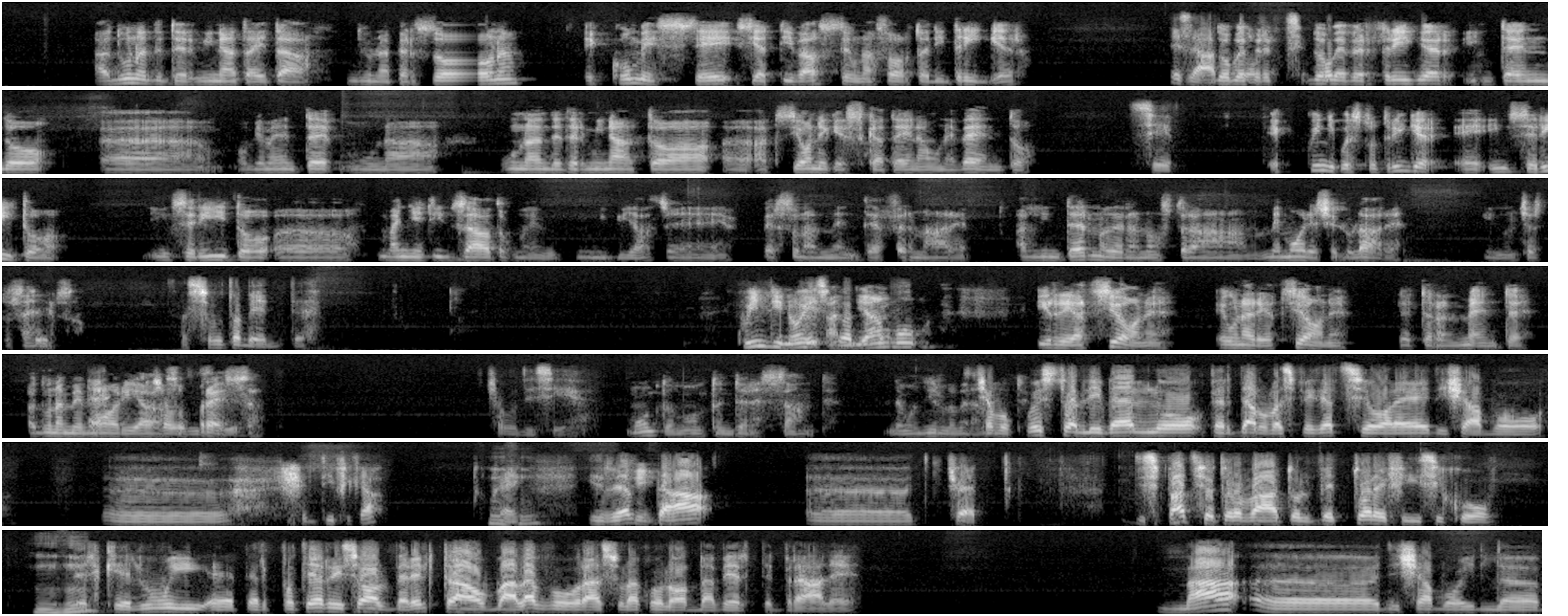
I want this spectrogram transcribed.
ad una determinata età di una persona è come se si attivasse una sorta di trigger. Esatto. Dove per, dove per trigger intendo uh, ovviamente una, una determinata azione che scatena un evento. Sì. E quindi questo trigger è inserito inserito, uh, magnetizzato, come mi piace personalmente affermare, all'interno della nostra memoria cellulare, in un certo senso. Sì, assolutamente. Quindi noi Questo andiamo in reazione, è una reazione, letteralmente, ad una memoria eh, diciamo soppressa. Di sì. Diciamo di sì. Molto, molto interessante devo dirlo veramente. Diciamo, questo a livello, per dare una spiegazione, diciamo, eh, scientifica, okay. mm-hmm. in realtà, sì. eh, cioè, di spazio ha trovato il vettore fisico mm-hmm. perché lui eh, per poter risolvere il trauma lavora sulla colonna vertebrale ma eh, diciamo il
